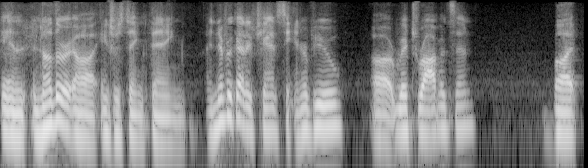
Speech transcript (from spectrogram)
and another uh, interesting thing, I never got a chance to interview uh, Rich Robinson, but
